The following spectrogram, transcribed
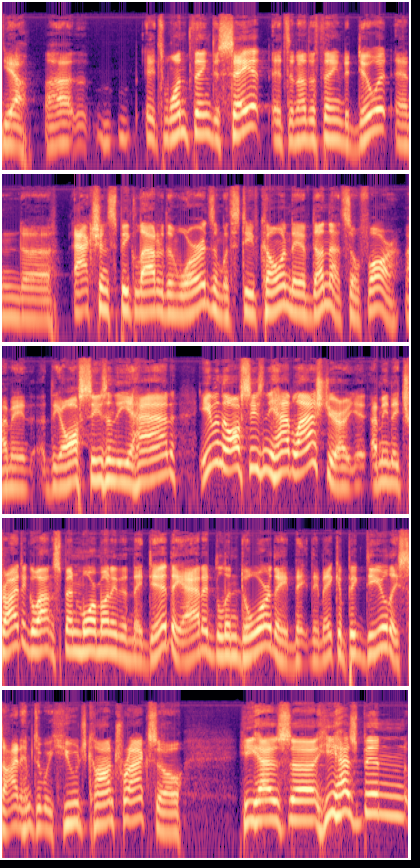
Yeah, uh, it's one thing to say it; it's another thing to do it. And uh, actions speak louder than words. And with Steve Cohen, they have done that so far. I mean, the off season that you had, even the off season you had last year. I mean, they tried to go out and spend more money than they did. They added Lindor. They they, they make a big deal. They sign him to a huge contract. So he has uh, he has been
